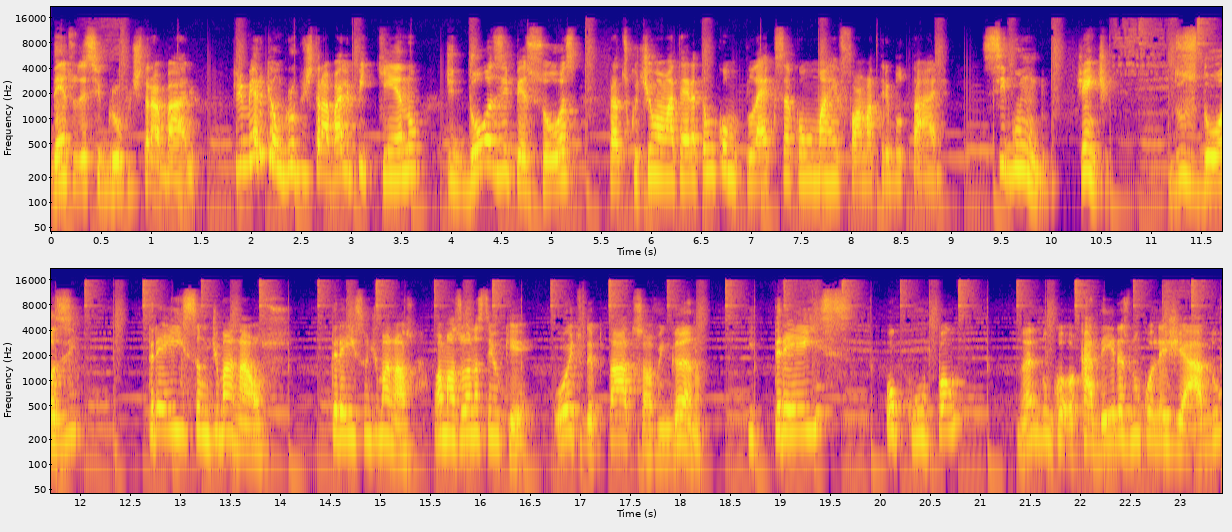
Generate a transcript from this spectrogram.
dentro desse grupo de trabalho. Primeiro que é um grupo de trabalho pequeno de 12 pessoas para discutir uma matéria tão complexa como uma reforma tributária. Segundo, gente, dos 12, três são de Manaus. Três são de Manaus. O Amazonas tem o quê? Oito deputados, salvo engano, e três ocupam né, cadeiras no colegiado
